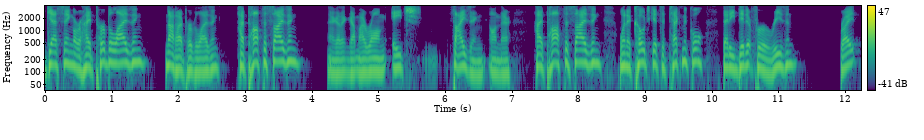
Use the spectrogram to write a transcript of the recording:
guessing or hyperbolizing, not hyperbolizing, hypothesizing. I got, got my wrong H thizing on there. Hypothesizing when a coach gets a technical that he did it for a reason, right?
